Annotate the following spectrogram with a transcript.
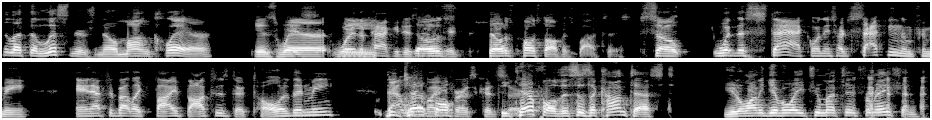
to let the listeners know Montclair is where where the packages shows, it- shows post office boxes. So when the stack, when they start stacking them for me, and after about like five boxes, they're taller than me. That was my first concern. Be careful. This is a contest. You don't want to give away too much information.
